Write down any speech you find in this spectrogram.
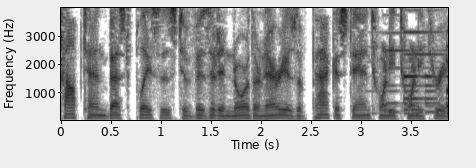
Top 10 Best Places to Visit in Northern Areas of Pakistan 2023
